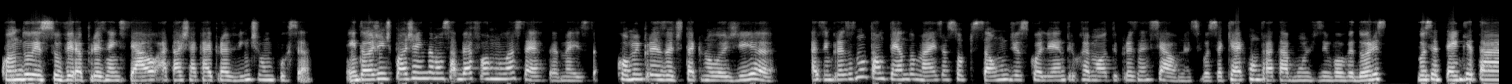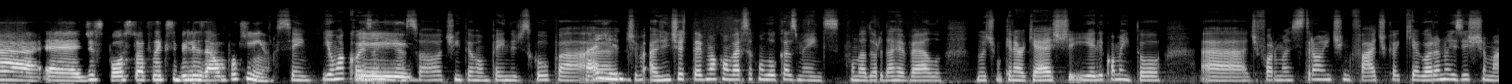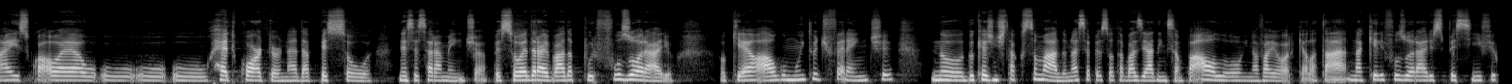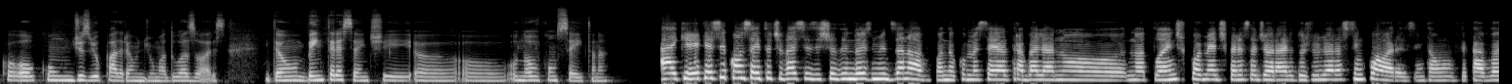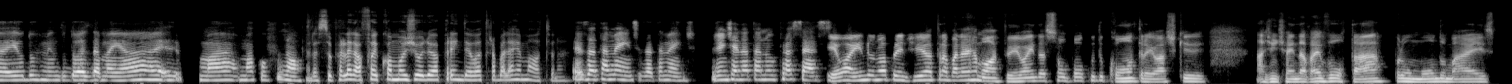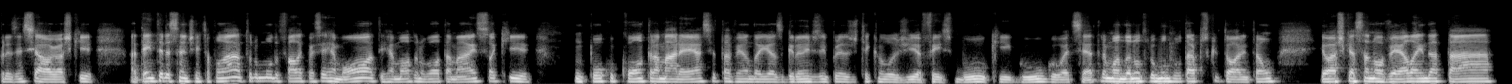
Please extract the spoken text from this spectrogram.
Quando isso vira presencial, a taxa cai para 21%. Então, a gente pode ainda não saber a fórmula certa, mas como empresa de tecnologia, as empresas não estão tendo mais essa opção de escolher entre o remoto e o presencial, né? Se você quer contratar bons desenvolvedores, você tem que estar tá, é, disposto a flexibilizar um pouquinho. Sim. E uma coisa, e... Minha, só te interrompendo, desculpa. A, a, gente teve uma conversa com o Lucas Mendes, fundador da Revelo, no último Kennercast, e ele comentou uh, de forma extremamente enfática que agora não existe mais qual é o, o, o headquarter né, da pessoa, necessariamente. A pessoa é drivada por fuso horário o que é algo muito diferente no, do que a gente está acostumado. Não é se a pessoa está baseada em São Paulo ou em Nova York, ela está naquele fuso horário específico ou com um desvio padrão de uma, duas horas. Então, bem interessante uh, o, o novo conceito, né? Ai, queria que esse conceito tivesse existido em 2019. Quando eu comecei a trabalhar no, no Atlântico, a minha diferença de horário do Júlio era cinco horas. Então, ficava eu dormindo duas da manhã, uma, uma confusão. Era super legal. Foi como o Júlio aprendeu a trabalhar remoto, né? Exatamente, exatamente. A gente ainda está no processo. Eu ainda não aprendi a trabalhar remoto. Eu ainda sou um pouco do contra. Eu acho que a gente ainda vai voltar para um mundo mais presencial. Eu acho que até é interessante, a gente está falando, ah, todo mundo fala que vai ser remoto e remoto não volta mais, só que um pouco contra a maré, você está vendo aí as grandes empresas de tecnologia, Facebook, Google, etc., mandando todo mundo voltar para o escritório. Então, eu acho que essa novela ainda está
